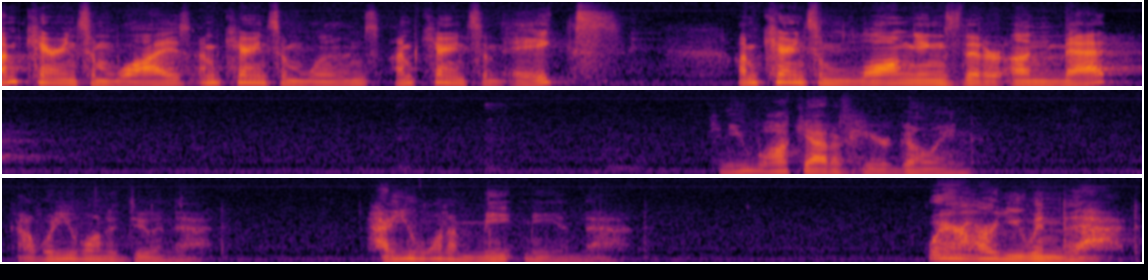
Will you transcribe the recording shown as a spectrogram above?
I'm carrying some whys. I'm carrying some wounds. I'm carrying some aches. I'm carrying some longings that are unmet. Can you walk out of here going, God, what do you want to do in that? How do you want to meet me in that? Where are you in that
